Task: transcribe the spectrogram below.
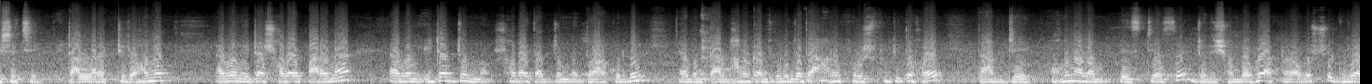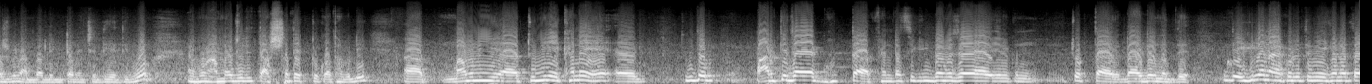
এসেছে। এটা আল্লাহর একটি রহমত। এবং এটা সবাই পারে না, এবং এটার জন্য সবাই তার জন্য দোয়া করবেন এবং তার ভালো কাজগুলো যাতে আরও পুরস্ফুটিত হয়, তার যে অহন আলম পেজটি আছে, যদি সম্ভব হয় আপনারা অবশ্যই ঘুরে আসবেন, আমরা লিঙ্কটা নিচে দিয়ে দিব। এবং আমরা যদি তার সাথে একটু কথা বলি মামুনি তুমি এখানে তুমি তো পার্কে যায়, ঘুরতা ফ্যান্টাসি কিংডমে যায়, এরকম চড়তা রাইডের মধ্যে। কিন্তু এগুলো না করে তুমি এখানে তো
